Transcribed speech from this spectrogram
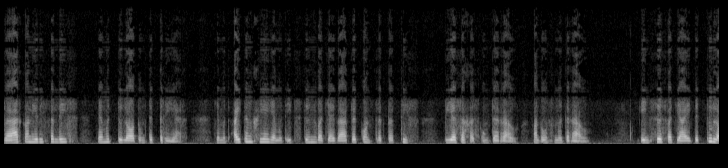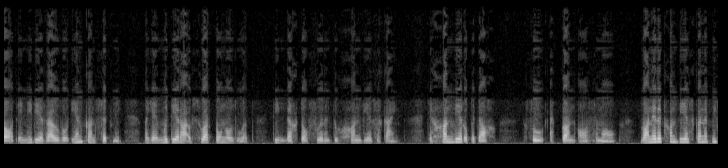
werk aan hierdie verlies. Jy moet toelaat om te treur jy moet uiting gee, jy moet iets doen wat jy werklik konstruktatief besig is om te rou, want ons moet rou. En soos wat jy dit toelaat en nie die rou wil eenkant sit nie, maar jy moet deur daai ou swart tonnel loop, die lig daar vorentoe gaan weer skyn. Jy gaan weer op 'n dag voel ek kan asemhaal. Wanneer dit gaan wees, kan ek nie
